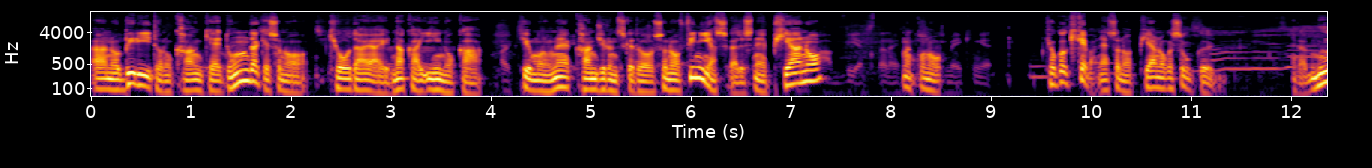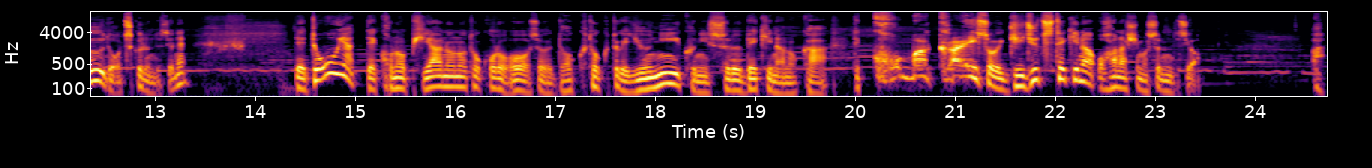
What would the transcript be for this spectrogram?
あのビリーとの関係どんだけその兄弟愛仲いいのかっていうものをね感じるんですけどそのフィニアスがですねピアノ、まあ、この曲を聴けばねそのピアノがすごくなんかムードを作るんですよね。でどうやってこのピアノのところをそういう独特というかユニークにするべきなのか。で細かいそういう技術的なお話もするんですよ。あ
